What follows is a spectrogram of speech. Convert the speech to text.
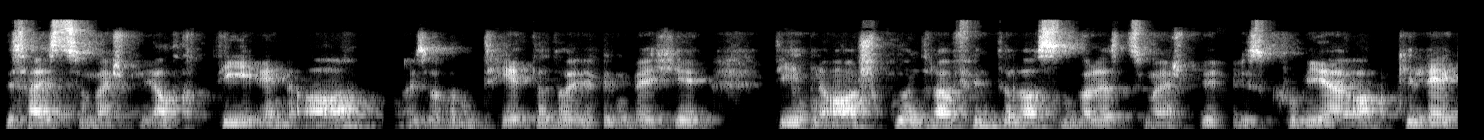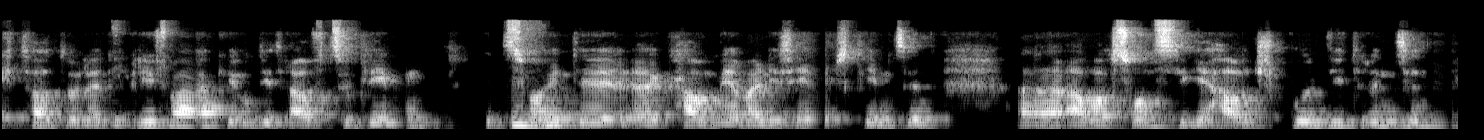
Das heißt zum Beispiel auch DNA. Also hat ein Täter da irgendwelche DNA-Spuren drauf hinterlassen, weil er zum Beispiel das Kuvert abgeleckt hat oder die Briefmarke, um die drauf zu kleben. Gibt es mhm. heute äh, kaum mehr, weil die selbstklebend sind. Äh, aber auch sonstige Hautspuren, die drin sind.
